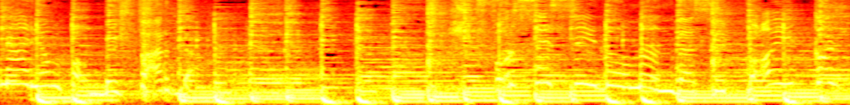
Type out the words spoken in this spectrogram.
un'aria un po' beffarda. Forse si domanda se poi col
